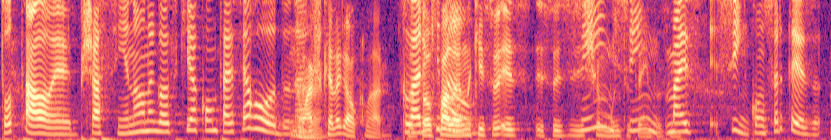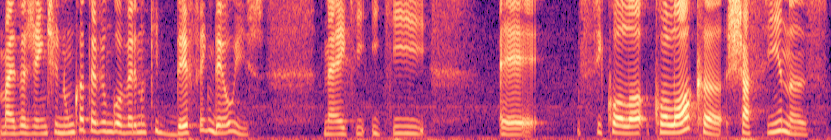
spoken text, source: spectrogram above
total, é, chacina é um negócio que acontece a rodo, né? Não acho que é legal, claro. Claro Só tô que falando não. que isso, isso existe sim, há muito sim, tempo. Assim. Mas, sim, com certeza. Mas a gente nunca teve um governo que defendeu isso, né? E que... E que é, se colo coloca chacinas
